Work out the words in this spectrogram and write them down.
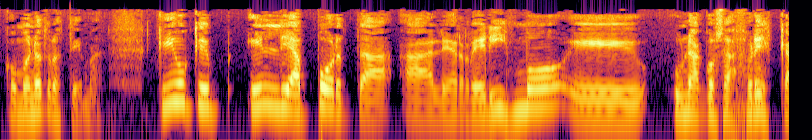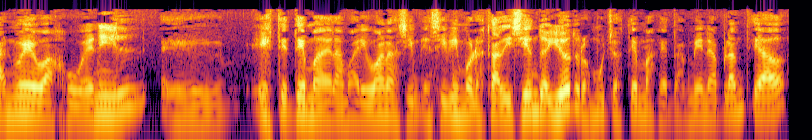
como en otros temas. Creo que él le aporta al herrerismo eh, una cosa fresca, nueva, juvenil. Eh, este tema de la marihuana en sí mismo lo está diciendo y otros muchos temas que también ha planteado,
